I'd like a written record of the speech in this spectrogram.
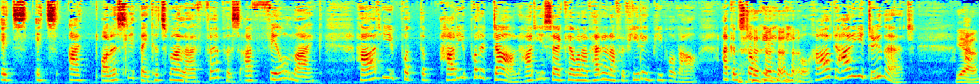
it's it's I honestly think it's my life purpose. I feel like how do you put the how do you put it down? How do you say, okay, well I've had enough of healing people now. I can stop healing people. How how do you do that? Yeah.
